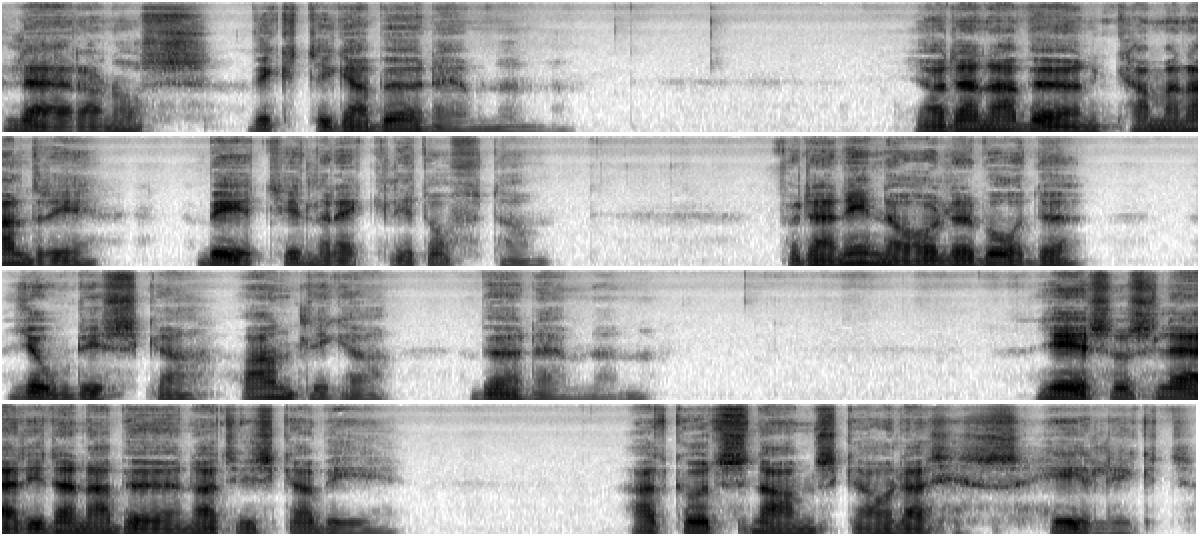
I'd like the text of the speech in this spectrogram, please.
lär han oss viktiga bönämnen. Ja, denna bön kan man aldrig be tillräckligt ofta, för den innehåller både jordiska och andliga bönämnen. Jesus lär i denna bön att vi ska be att Guds namn ska hållas heligt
